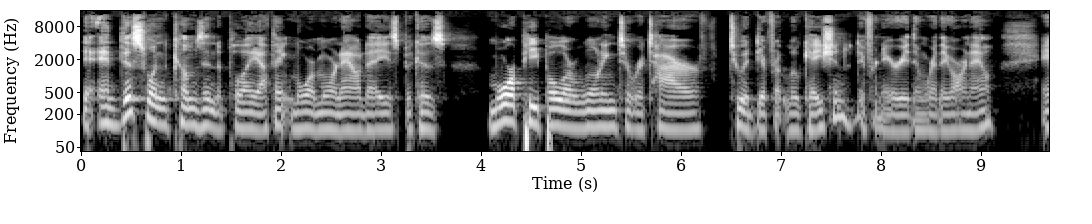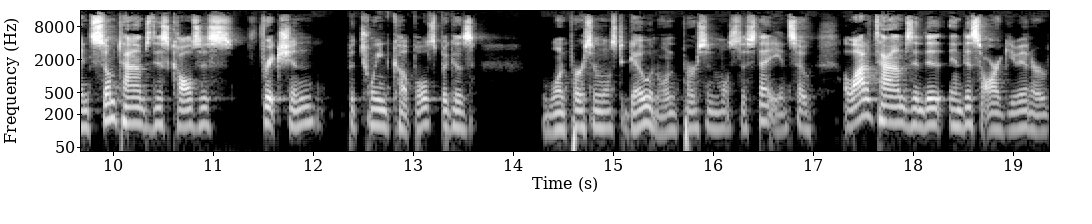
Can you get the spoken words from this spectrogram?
and this one comes into play, I think, more and more nowadays because more people are wanting to retire to a different location, a different area than where they are now, and sometimes this causes friction between couples because one person wants to go and one person wants to stay. And so a lot of times in the, in this argument, or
